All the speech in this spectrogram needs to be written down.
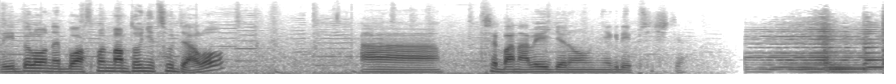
líbilo, nebo aspoň vám to něco dalo. A třeba na někdy příště. thank you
